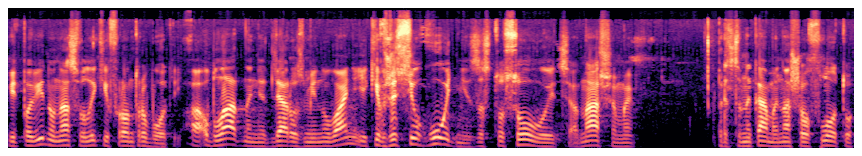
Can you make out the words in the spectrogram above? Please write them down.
Відповідно, у нас великий фронт роботи. А обладнання для розмінування, яке вже сьогодні застосовується нашими представниками нашого флоту,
